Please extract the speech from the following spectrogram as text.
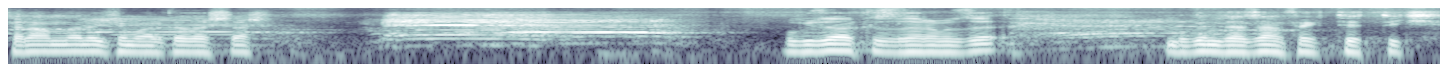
Selamünaleyküm arkadaşlar. Bu güzel kızlarımızı bugün dezenfekte ettik.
